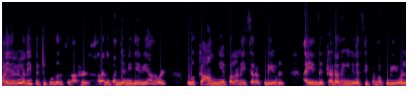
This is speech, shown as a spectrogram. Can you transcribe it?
மனிதர்கள் அதை பெற்று கொண்டிருக்கிறார்கள். அதனால அந்த பஞ்சமி தேவியானவள் ஒரு காமிய பலனை தரக்கூடியவள் ஐந்து கடனை நிவர்த்தி பண்ணக்கூடியவள்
